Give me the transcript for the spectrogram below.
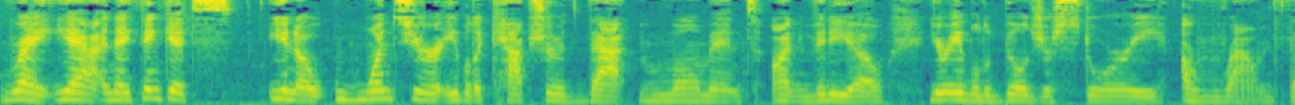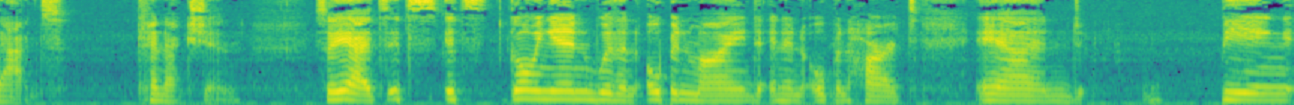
Right, yeah. And I think it's, you know, once you're able to capture that moment on video, you're able to build your story around that connection. So yeah, it's it's it's going in with an open mind and an open heart and being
